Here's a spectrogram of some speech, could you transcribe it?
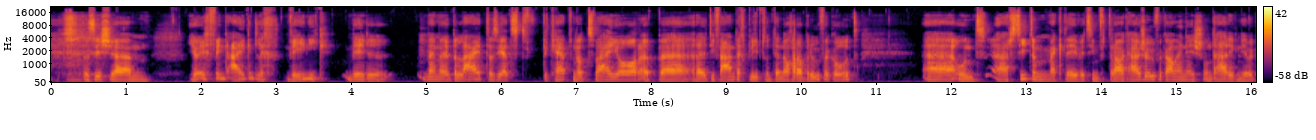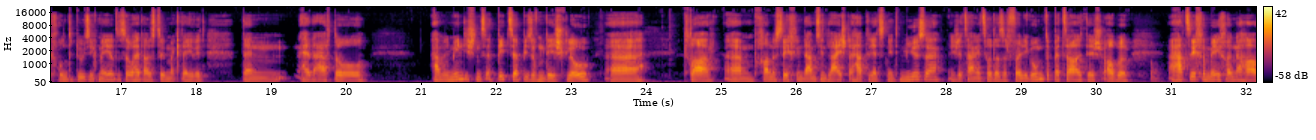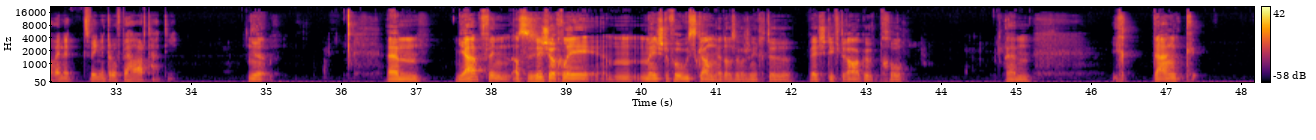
Das ist, ähm, ja, ich finde eigentlich wenig, weil, wenn man überlegt, dass jetzt der Cap noch zwei Jahre relativ ähnlich bleibt und dann nachher aber raufgeht, äh, und er seit dem McDavid seinem Vertrag auch schon aufgegangen ist und er irgendwie wirklich 100.000 mehr oder so hat als der McDavid, dann hat er da einmal mindestens ein bisschen etwas auf dem Tisch gelassen. Äh, klar, ähm, kann er sich in dem Sinn leisten, hat er jetzt nicht müssen. Ist jetzt auch nicht so, dass er völlig unterbezahlt ist, aber er hat sicher mehr können haben, wenn er zwingend darauf beharrt hätte. Ja. Ähm, ja, find, also es ist schon ein bisschen, man ist davon ausgegangen, dass er wahrscheinlich der beste Vertrag wird bekommen. Ähm, ich denke,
